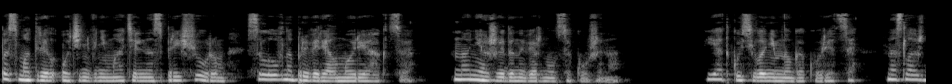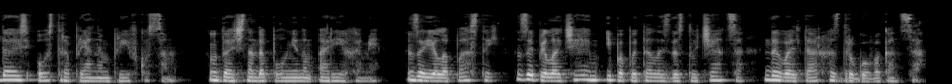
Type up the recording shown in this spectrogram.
Посмотрел очень внимательно с прищуром, словно проверял мою реакцию, но неожиданно вернулся к ужину. Я откусила немного курицы, наслаждаясь остро-пряным привкусом, удачно дополненным орехами. Заела пастой, запила чаем и попыталась достучаться до вольтарха с другого конца.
